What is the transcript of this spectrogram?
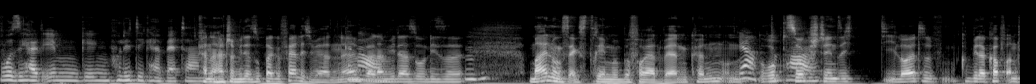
wo sie halt eben gegen Politiker wettern. Kann halt schon wieder super gefährlich werden, ne? Genau. weil dann wieder so diese mhm. Meinungsextreme befeuert werden können und ja, ruckzuck total. stehen sich die Leute wieder Kopf an,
